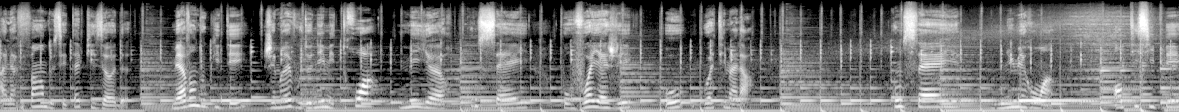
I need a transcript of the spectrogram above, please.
à la fin de cet épisode. Mais avant de vous quitter, j'aimerais vous donner mes trois meilleurs conseils pour voyager au Guatemala. Conseil numéro 1. Anticipez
